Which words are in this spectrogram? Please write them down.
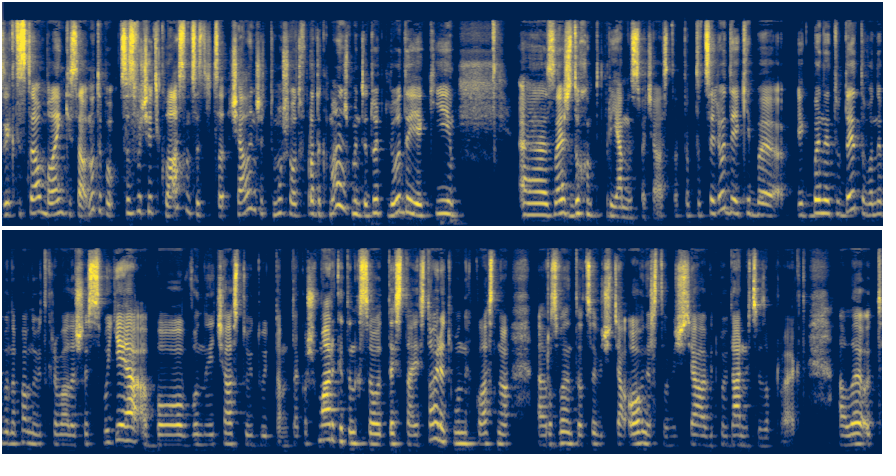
як ти сказав, маленький сау. Ну, типу, це звучить класно, це, це челенджить, тому що от в продакт менеджмент ідуть люди, які Е, знаєш, з духом підприємництва часто. Тобто, це люди, які би, якби не туди, то вони б напевно відкривали щось своє, або вони часто йдуть там також в маркетинг, це от десь та історія, тому у них класно е, розвинути це відчуття овнерства, відчуття відповідальності за проект. Але от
